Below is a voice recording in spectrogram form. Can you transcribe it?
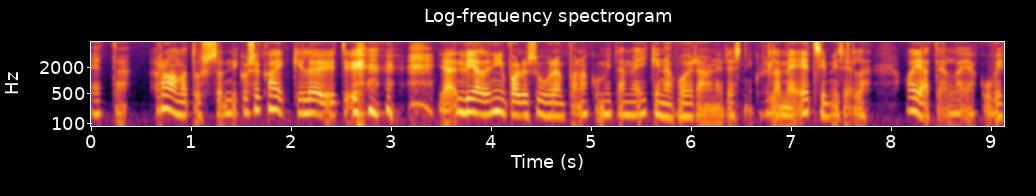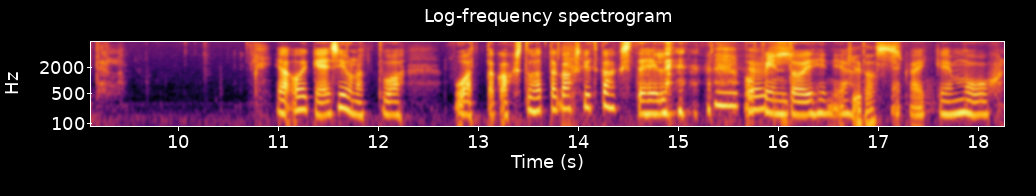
että raamatussa niin kuin se kaikki löytyy ja vielä niin paljon suurempana kuin mitä me ikinä voidaan edes niin kuin sillä me etsimisellä ajatella ja kuvitella. Ja oikein siunattua vuotta 2022 teille Kiitos. opintoihin ja, Kiitos. ja kaikkeen muuhun.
